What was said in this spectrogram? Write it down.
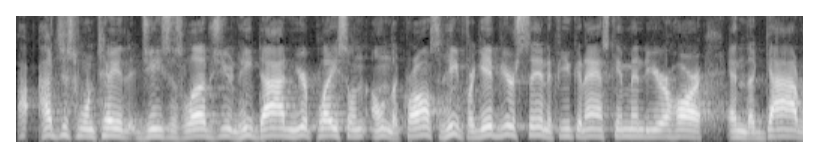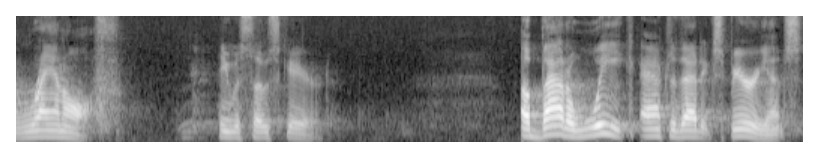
I just want to tell you that Jesus loves you and He died in your place on, on the cross and He forgive your sin if you can ask Him into your heart. And the guy ran off. He was so scared. About a week after that experience,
